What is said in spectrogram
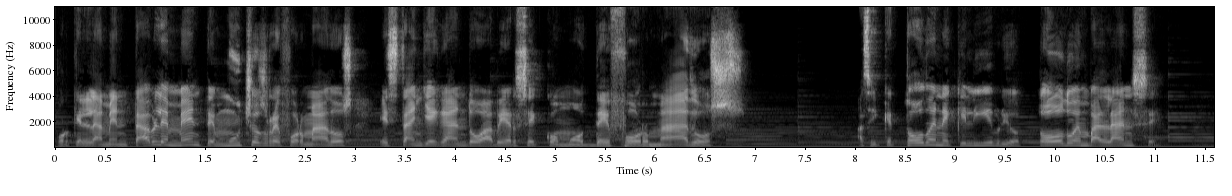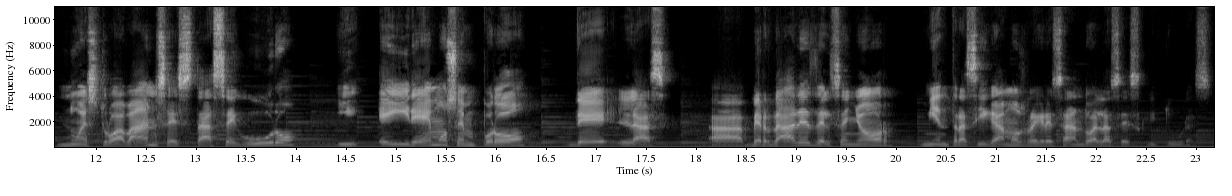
porque lamentablemente muchos reformados están llegando a verse como deformados. Así que todo en equilibrio, todo en balance. Nuestro avance está seguro y, e iremos en pro de las ah, verdades del Señor mientras sigamos regresando a las escrituras.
